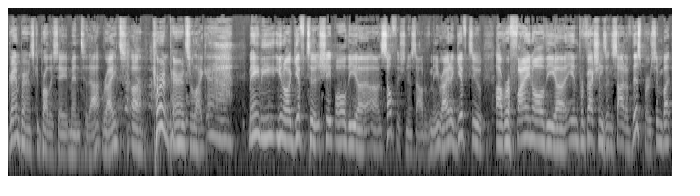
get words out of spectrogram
Grandparents could probably say amen to that, right? Uh, current parents are like, ah, maybe you know a gift to shape all the uh, uh, selfishness out of me right? A gift to uh, refine all the uh, imperfections inside of this person. But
